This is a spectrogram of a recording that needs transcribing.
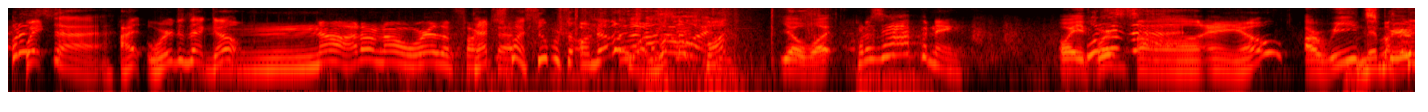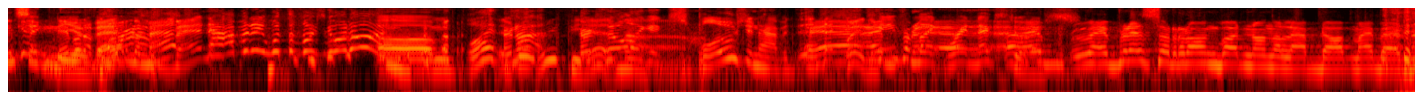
What is Wait. that? I, where did that go? No, I don't know where the fuck That just that- went super strong. Oh, another one. What the one. fuck? Yo, what? What is happening? Wait, What where's is that? Uh, Ayo? Are we experiencing the Nibba- Is event? an map? event happening? What the fuck's going on? Um, what? They're not. repeat There's it? no like Nah. explosion happened. That Uh, came I from like right next to I, us. I pressed the wrong button on the laptop. My bad.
